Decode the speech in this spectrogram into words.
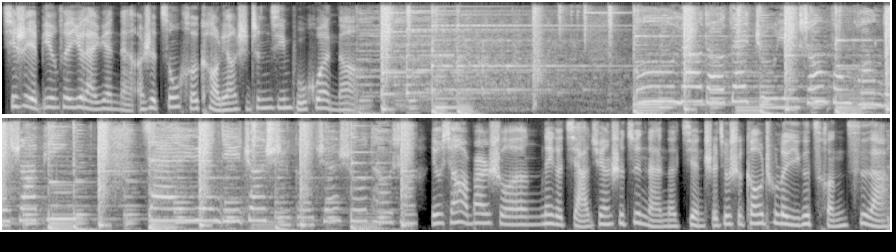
其实也并非越来越难，而是综合考量是真金不换呢。无聊到在主页上疯狂的刷屏，在原地转十个圈数头上。有小伙伴说那个甲卷是最难的，简直就是高出了一个层次啊。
